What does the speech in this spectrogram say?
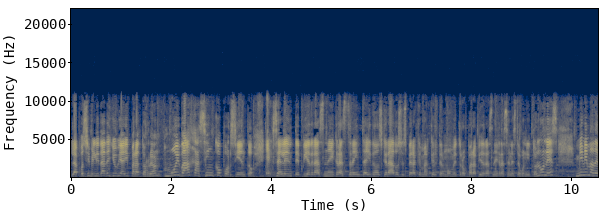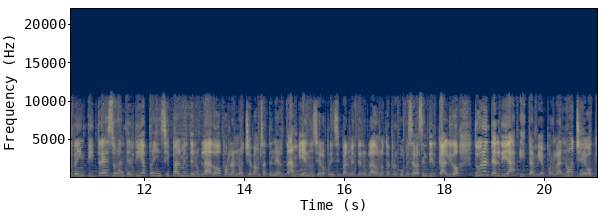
La posibilidad de lluvia ahí para Torreón muy baja, 5%. Excelente, Piedras Negras, 32 grados. Espera que marque el termómetro para Piedras Negras en este bonito lunes. Mínima de 23 durante el día, principalmente nublado. Por la noche vamos a tener también un cielo principalmente nublado. No te preocupes, se va a sentir cálido durante el día y también por la noche, ¿ok?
